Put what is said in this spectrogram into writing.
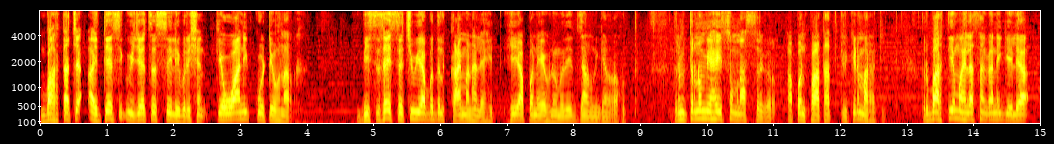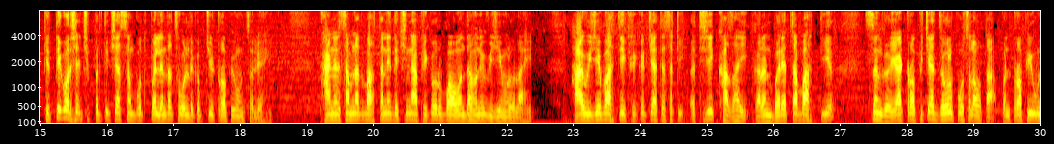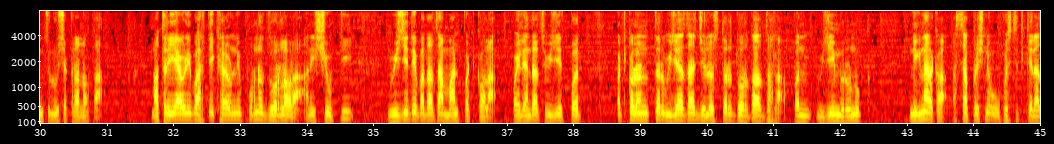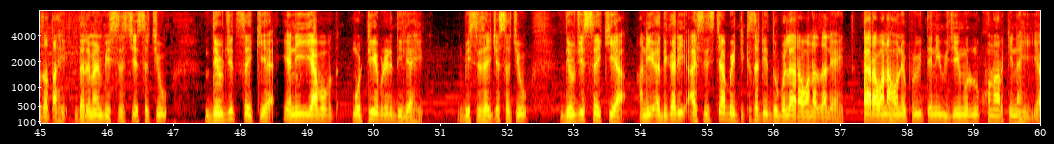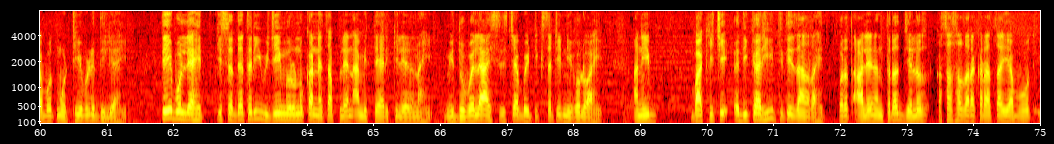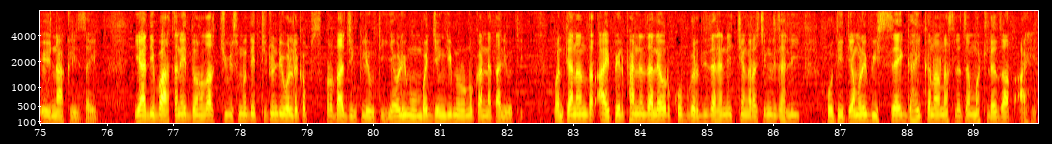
भारताच्या ऐतिहासिक विजयाचं सेलिब्रेशन केव्हा आणि कोठे होणार? बी सी सी आय सचिव याबद्दल काय म्हणाले आहेत हे आपण या व्हिडिओमध्ये जाणून घेणार आहोत. तर मित्रांनो मी आहे सोमनाथ सरगर. आपण पाहतात क्रिकेट मराठी. तर भारतीय महिला संघाने गेल्या कित्येक वर्षाची प्रतीक्षा संपवत पहिल्यांदाच वर्ल्ड कपची ट्रॉफी उंचावली आहे. फायनल सामन्यात भारताने दक्षिण आफ्रिकेवर बावन्न धावांनी विजय मिळवला आहे. हा विजय भारतीय क्रिकेटच्या इतिहासासाठी अतिशय खास आहे कारण बऱ्याचसा भारतीय संघ या ट्रॉफीच्या जवळ पोहोचला होता पण ट्रॉफी उंचलू शकला नव्हता. मात्र यावेळी भारतीय खेळाडूंनी पूर्ण जोर लावला आणि शेवटी विजेतेपदाचा मान पटकावला. पहिल्यांदाच विजेतेपद पटकावल्यानंतर विजयाचा जलोस्तर जोरदार झाला पण विजयी मिरवणूक निघणार का असा प्रश्न उपस्थित केला जात आहे. दरम्यान बी सी एसचे सचिव देवजित सैकिया यांनी याबाबत मोठी अपडेट दिली आहे. बी सी सी आयचे सचिव देवजित सैकिया आणि अधिकारी आय सी सीच्या बैठकीसाठी दुबईला रवाना झाले आहेत. त्या रवाना होण्यापूर्वी त्यांनी विजयी मिरवणूक होणार की नाही याबाबत मोठी अपडेट दिली आहे. ते बोलले आहेत की सध्या तरी विजयी मिरवणूक काढण्याचा प्लॅन आम्ही तयार केलेला नाही. मी दुबईला आय सी सीच्या बैठकीसाठी निघालो आहे आणि बाकीचे अधिकारीही तिथे जाणार आहेत. परत आल्यानंतरच जल्लोष कसा साजरा करायचा याबाबत योजना आखली जाईल. याआधी भारताने दोन हजार चोवीसमध्ये टी ट्वेंटी वर्ल्ड कप स्पर्धा जिंकली होती. यावेळी मुंबईत जंगी मिरवणूक काढण्यात आली होती. पण त्यानंतर आय पी एल फायनल झाल्यावर खूप गर्दी झाल्याने चेंगराचेंगरी झाली होती. त्यामुळे बी सी आय घाई करणार नसल्याचं म्हटलं जात आहे.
